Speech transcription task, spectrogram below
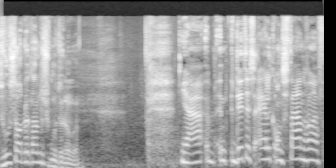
hoe zouden we het anders moeten noemen? Ja, dit is eigenlijk ontstaan vanaf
